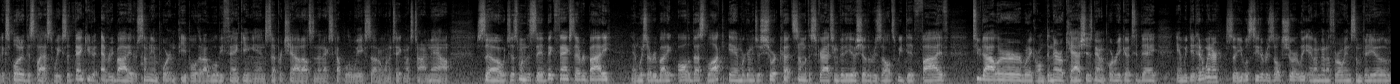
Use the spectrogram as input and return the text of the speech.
exploded this last week. So thank you to everybody. There's so many important people that I will be thanking in separate shout outs in the next couple of weeks. So I don't want to take much time now. So just wanted to say a big thanks to everybody and wish everybody all the best luck. And we're going to just shortcut some of the scratching videos, show the results. We did five $2, what do they call them, dinero caches down in Puerto Rico today. And we did hit a winner, so you will see the results shortly. And I'm gonna throw in some video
